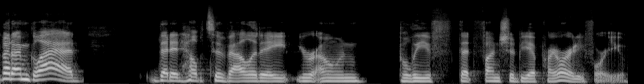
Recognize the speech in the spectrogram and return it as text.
but I'm glad that it helped to validate your own belief that fun should be a priority for you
